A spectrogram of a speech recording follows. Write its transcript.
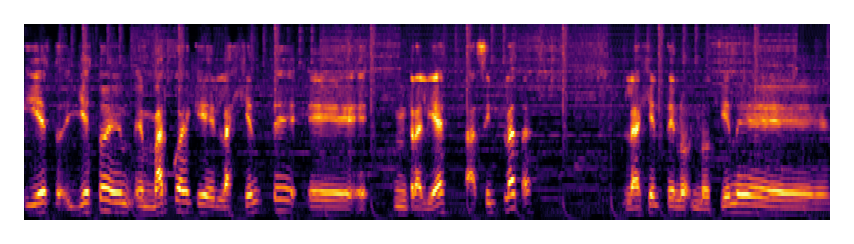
y esto, y esto en, marco a que la gente eh, en realidad está sin plata la gente no, no tiene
